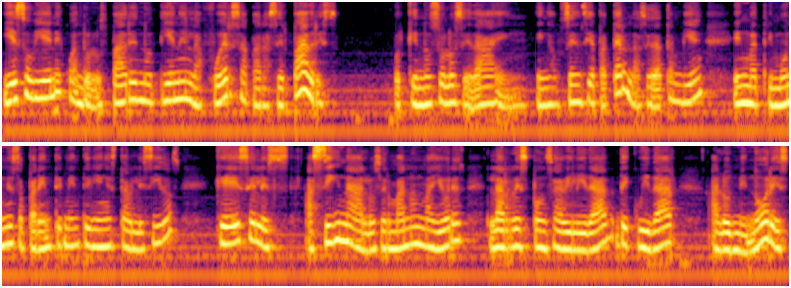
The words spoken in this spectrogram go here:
Y eso viene cuando los padres no tienen la fuerza para ser padres, porque no solo se da en, en ausencia paterna, se da también en matrimonios aparentemente bien establecidos, que se les asigna a los hermanos mayores la responsabilidad de cuidar a los menores,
